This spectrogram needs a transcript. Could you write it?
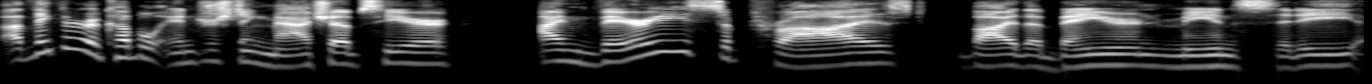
I think there are a couple interesting matchups here. I'm very surprised by the Bayern Man City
